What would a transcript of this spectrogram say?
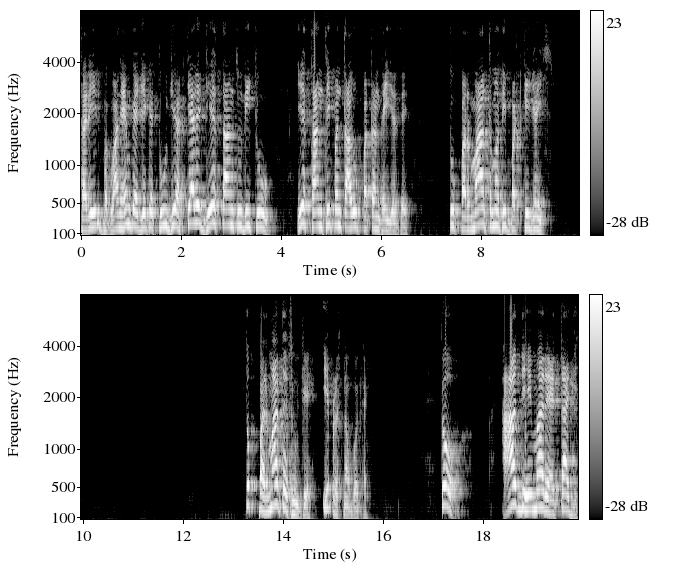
શરીર, ભગવાન એમ કહે છે કે તું જે અત્યારે જે સ્થાન સુધી છું, એ સ્થાનથી પણ તારું પતન થઈ જશે. તું પરમાર્થમાંથી ભટકી જઈશ. તો પરમાર્થ શું છે? એ પ્રશ્ન ઊભો થાય. તો આ દેહમાં રહેતા જ,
